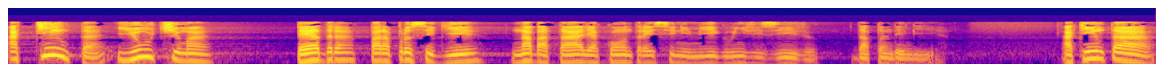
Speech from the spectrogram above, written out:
a quinta e última pedra para prosseguir na batalha contra esse inimigo invisível da pandemia. A quinta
